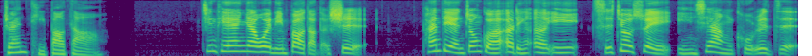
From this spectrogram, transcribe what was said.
专题报道。今天要为您报道的是，盘点中国二零二一辞旧岁迎向苦日子。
